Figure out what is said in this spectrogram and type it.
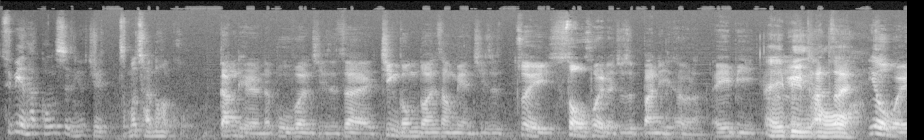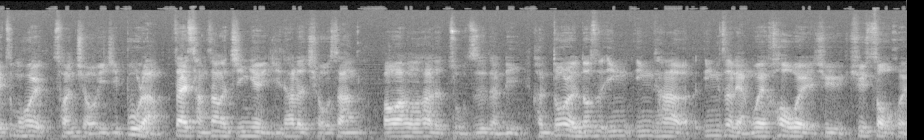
这边他攻势你会觉得怎么传都很活。钢铁人的部分，其实在进攻端上面，其实最受惠的就是班尼特了。A B A B，他在右围这么会传球，以及布朗在场上的经验，以及他的球商，包括说他的组织能力，很多人都是因因他而因这两位后卫去去受惠，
